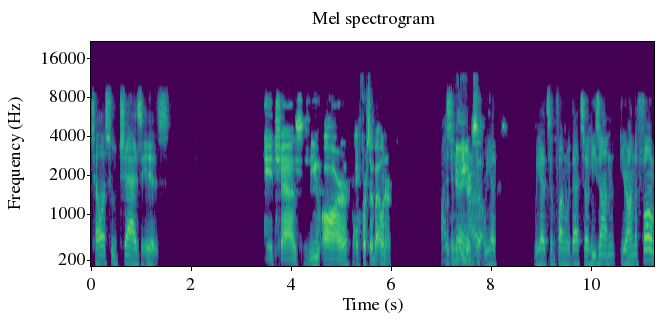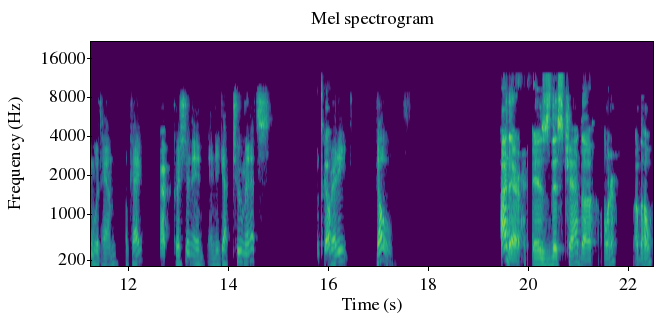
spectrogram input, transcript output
tell us who Chaz is. Hey, Chaz, you are a first by owner. Awesome. Okay. Right. We had we had some fun with that. So he's on. You're on the phone with him. Okay, yep. Christian, and, and you got two minutes. Let's go. Ready? Go. Hi there. Is this Chad, the owner of the home?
